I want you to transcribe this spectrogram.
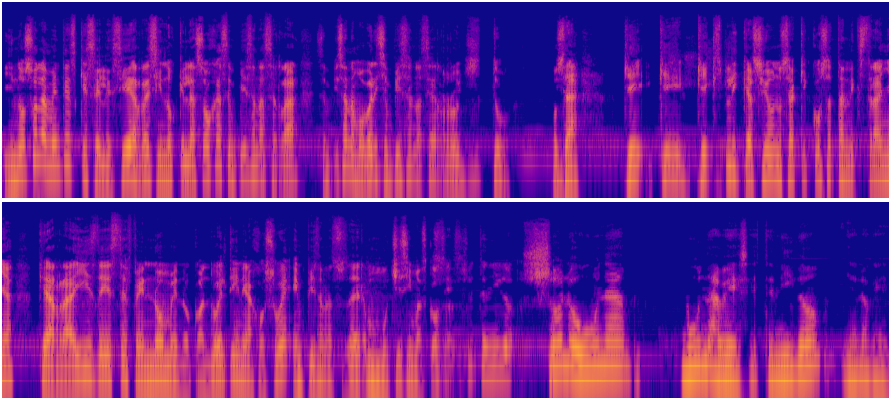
y no solamente es que se le cierre, sino que las hojas se empiezan a cerrar, se empiezan a mover y se empiezan a hacer rollito. O sea, ¿Qué, qué, ¿Qué explicación, o sea, qué cosa tan extraña que a raíz de este fenómeno, cuando él tiene a Josué, empiezan a suceder muchísimas cosas? yo he tenido solo una una vez he tenido y es lo que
